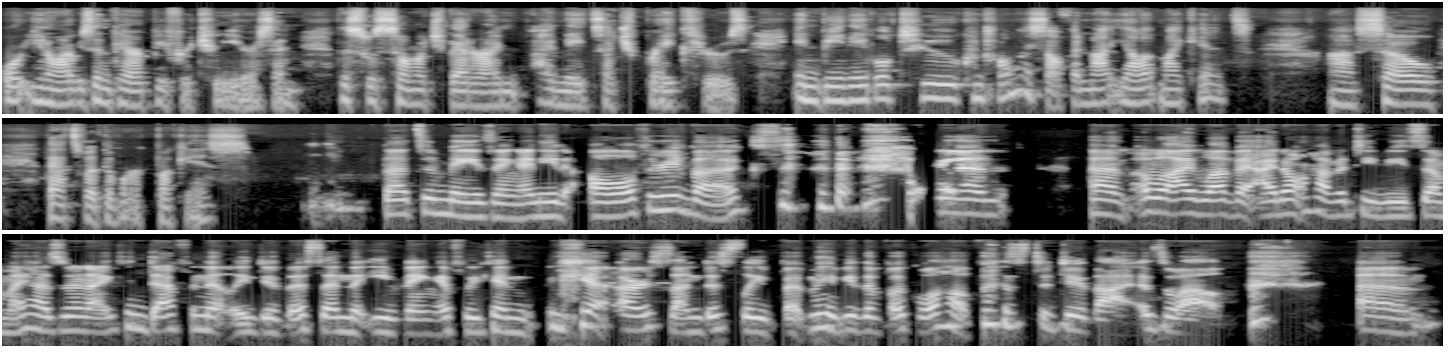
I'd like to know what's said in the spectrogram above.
or you know, "I was in therapy for two years and this was so much better. I, I made such breakthroughs in being able to control myself and not yell at my kids." Uh, so that's what the workbook is. That's amazing. I need all three books. and um, well, I love it. I don't have a TV, so my husband and I can definitely do this in the evening if we can get our son to sleep, but maybe the book will help us to do that as well. Um,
